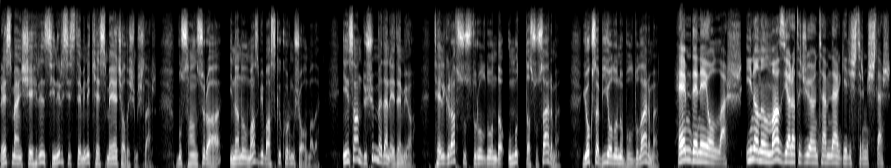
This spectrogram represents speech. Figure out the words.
Resmen şehrin sinir sistemini kesmeye çalışmışlar. Bu sansür ağı inanılmaz bir baskı kurmuş olmalı. İnsan düşünmeden edemiyor. Telgraf susturulduğunda umut da susar mı? Yoksa bir yolunu buldular mı? Hem de ne yollar, inanılmaz yaratıcı yöntemler geliştirmişler.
